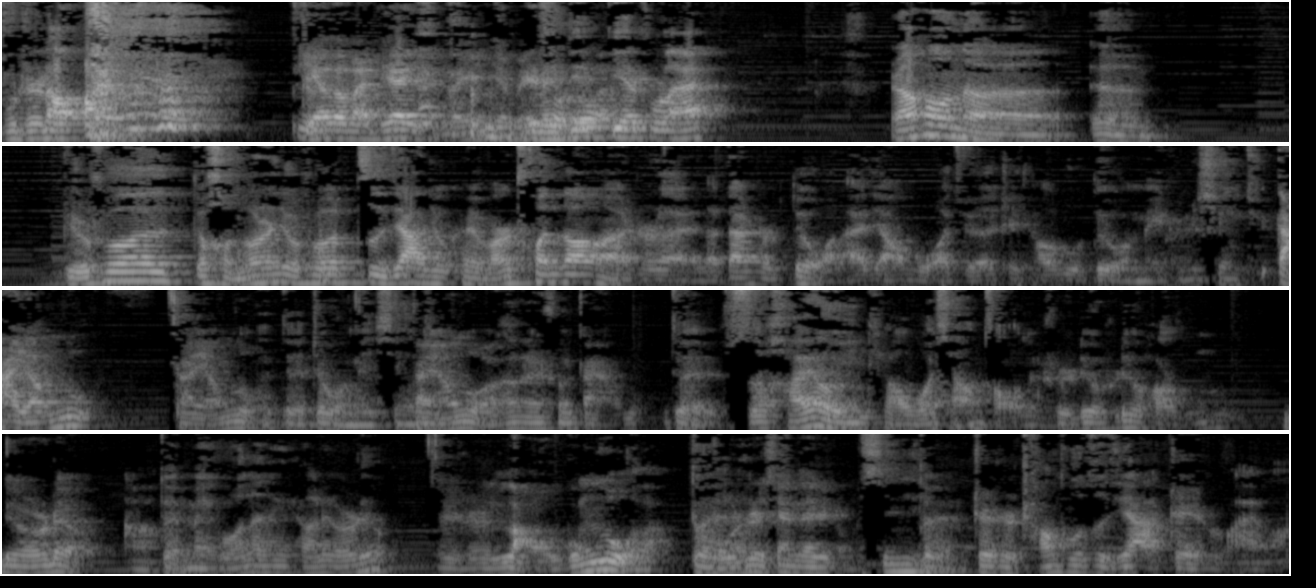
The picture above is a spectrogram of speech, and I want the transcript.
不知道，憋了半天也没也没说出憋来。憋出来。然后呢，嗯，比如说，有很多人就说自驾就可以玩川藏啊之类的，但是对我来讲，我觉得这条路对我没什么兴趣。大洋路，大洋路，对，这我没兴趣大。洋路，我刚才说大洋路对，所以还有一条我想走的是六十六号公路，六十六啊，对，美国的那条六十六。这是老公路了，对不是现在这种新型。，对这是长途自驾，这是我爱玩。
